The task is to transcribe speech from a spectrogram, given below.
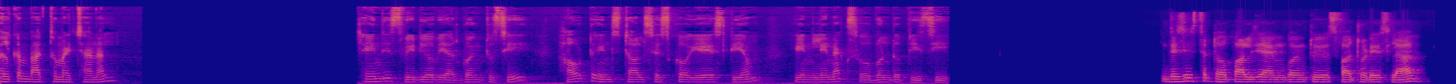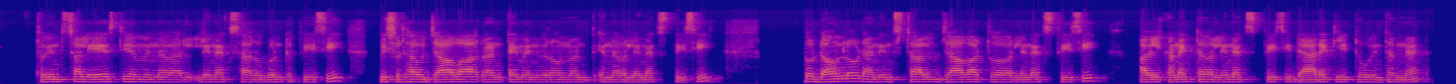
Welcome back to my channel. In this video we are going to see how to install Cisco ASDM in Linux Ubuntu PC. This is the topology I am going to use for today's lab. To install ASDM in our Linux or Ubuntu PC, we should have Java runtime environment in our Linux PC. To download and install Java to our Linux PC, I will connect our Linux PC directly to internet.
